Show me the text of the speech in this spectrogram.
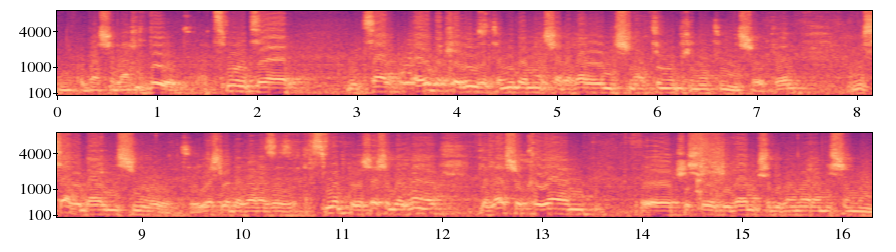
הנקודה של האחדות. עצמות זה מצב, אלה בכלים זה תמיד אומר שהדבר הוא משמעותי מבחינת משהו, כן? המושג הוא בעל משמעות, יש לדבר הזה, עצמות פירושו של דבר, דבר שהוא קיים כפי שדיברנו כשדיברנו על הנשמה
